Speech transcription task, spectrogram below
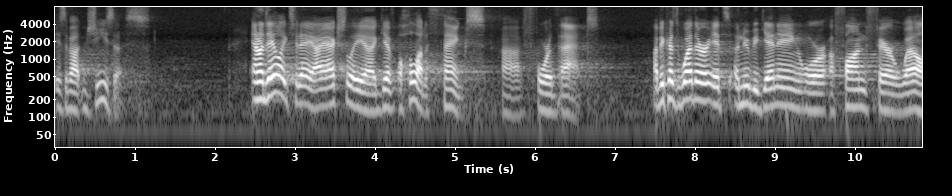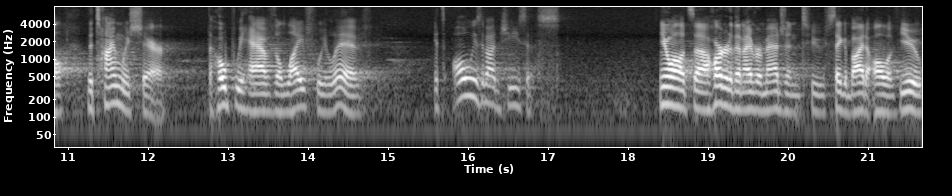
is about Jesus. And on a day like today, I actually uh, give a whole lot of thanks uh, for that. Uh, because whether it's a new beginning or a fond farewell, the time we share, the hope we have, the life we live, it's always about Jesus. You know, while it's uh, harder than I ever imagined to say goodbye to all of you,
